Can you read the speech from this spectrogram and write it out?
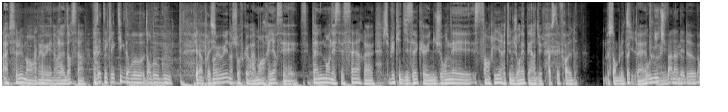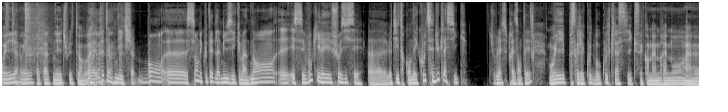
Absolument, oui, oui, non, j'adore ça. Vous êtes éclectique dans vos, dans vos goûts, j'ai l'impression. Oui, oui, non, je trouve que vraiment rire, c'est c'est tellement nécessaire. Euh, Je sais plus qui disait qu'une journée sans rire est une journée perdue. Je crois que c'était Freud, me semble-t-il. Ou Nietzsche, oui, enfin l'un des deux. en Oui, oui, peut-être Nietzsche plutôt. Ouais, peut-être Nietzsche. Bon, euh, si on écoutait de la musique maintenant, et et c'est vous qui les choisissez, euh, le titre qu'on écoute, c'est du classique. Je vous laisse présenter. Oui, parce que j'écoute beaucoup de classiques. C'est quand même vraiment euh,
